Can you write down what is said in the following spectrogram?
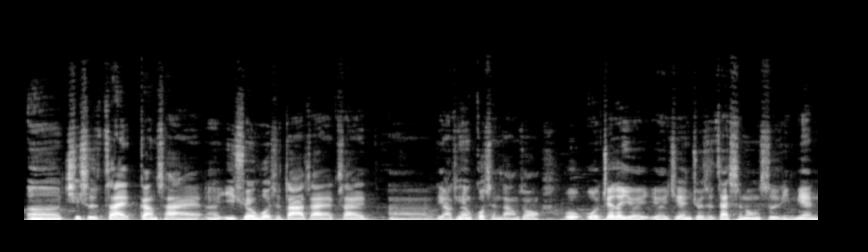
呃，其实，在刚才呃逸轩或者是大家在在呃聊天的过程当中，我我觉得有有一件就是在神农氏里面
